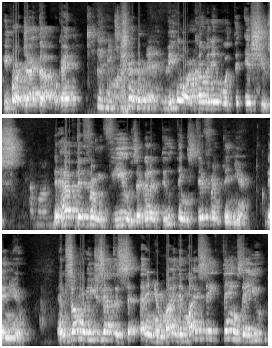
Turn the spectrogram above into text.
People are jacked up, okay? people are coming in with the issues. They have different views. They're going to do things different than you. Than you. And somewhere you just have to set that in your mind. They might say things that you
